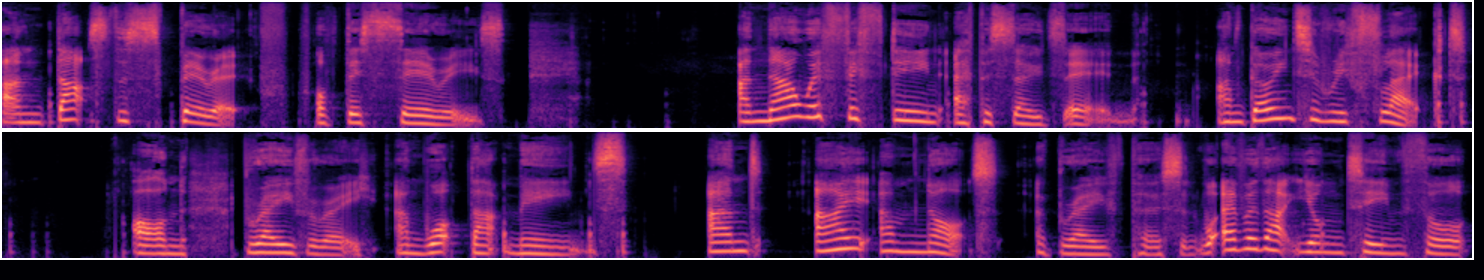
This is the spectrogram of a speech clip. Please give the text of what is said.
And that's the spirit of this series. And now we're 15 episodes in. I'm going to reflect on bravery and what that means. And I am not a brave person. Whatever that young team thought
